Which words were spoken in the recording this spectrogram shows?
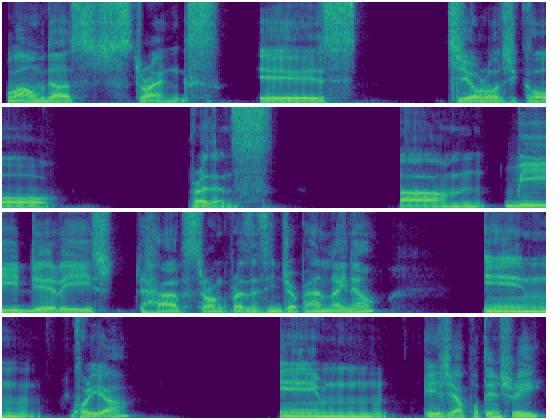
One of the strengths is geological presence. Um, we really have strong presence in Japan right now, in Korea, in Asia potentially,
